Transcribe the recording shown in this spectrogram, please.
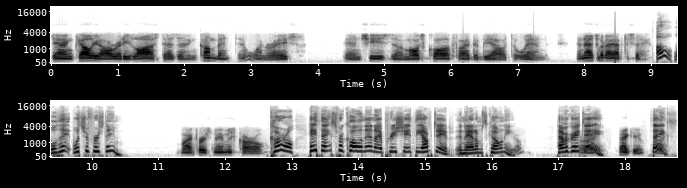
Dan Kelly already lost as an incumbent at one race, and she's the most qualified to be out to win. And that's what I have to say. Oh, well, hey, what's your first name? My first name is Carl. Carl, hey, thanks for calling in. I appreciate the update in Adams County. Yep. Have a great All day. right. Thank you. Thanks.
